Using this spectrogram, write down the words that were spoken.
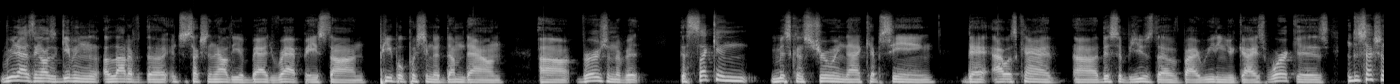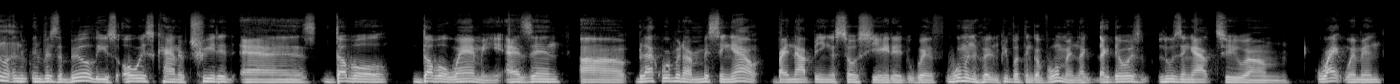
realizing I was giving a lot of the intersectionality a bad rap based on people pushing a dumbed down uh, version of it. The second misconstruing that I kept seeing that I was kind of uh, disabused of by reading your guys' work is intersectional in- invisibility is always kind of treated as double double whammy, as in uh, black women are missing out by not being associated with womanhood, and people think of women like like they're always losing out to um, white women,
